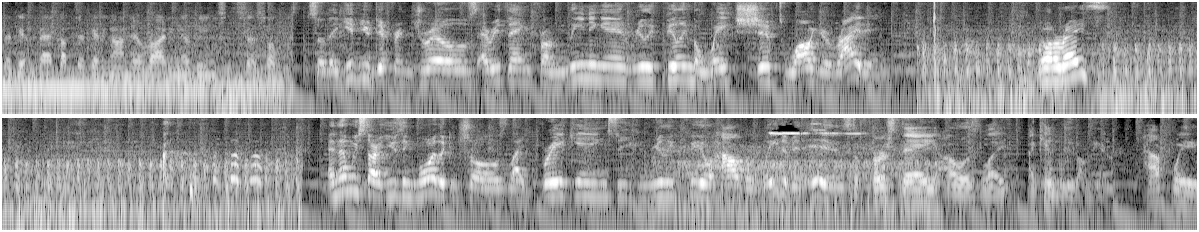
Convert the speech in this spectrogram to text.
they're getting back up, they're getting on, they're riding, they're being successful. So they give you different drills, everything from leaning in, really feeling the weight shift while you're riding. you want to race And then we start using more of the controls like braking so you can really feel how the weight of it is. The first day, I was like, I can't believe I'm here. Halfway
